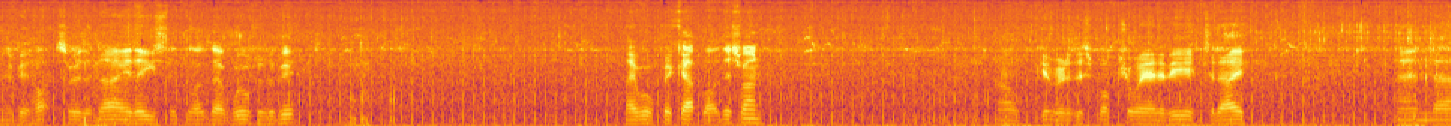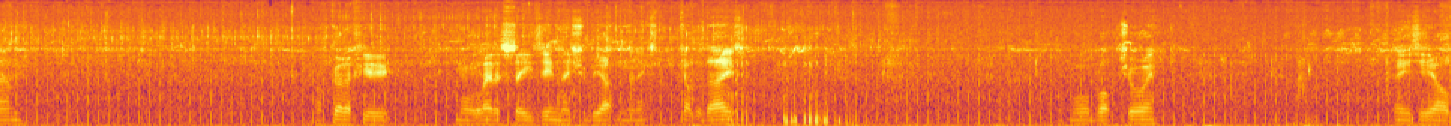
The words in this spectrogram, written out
Been a bit hot through the day. These look like they've wilted a bit. They will pick up like this one. I'll get rid of this bok choy out of here today and um, I've got a few more lettuce seeds in, they should be up in the next couple of days. More bok choy. Here, I'll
